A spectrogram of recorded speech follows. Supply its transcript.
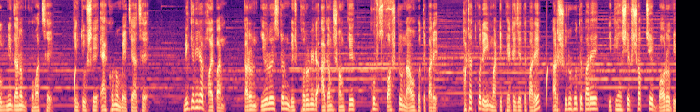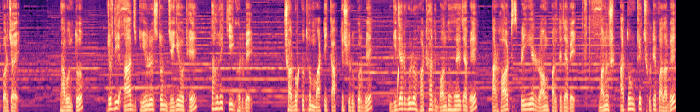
অগ্নিদানব ঘুমাচ্ছে, কিন্তু সে এখনও বেঁচে আছে। বিজ্ঞানীরা ভয় পান, কারণ ইয়েলোস্টোন বিস্ফোরণের আগাম সংকেত খুব স্পষ্ট নাও হতে পারে। হঠাৎ করেই মাটি ফেটে যেতে পারে আর শুরু হতে পারে ইতিহাসের সবচেয়ে বড় বিপর্যয়। ভাবুন তো, যদি আজ ইয়েলোস্টোন জেগে ওঠে, তাহলে কি ঘটবে? সর্বপ্রথম মাটি কাঁপতে শুরু করবে, গিজারগুলো হঠাৎ বন্ধ হয়ে যাবে আর হট স্প্রিংয়ের রং পাল্টে যাবে। মানুষ আতঙ্কে ছুটে পালাবে,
